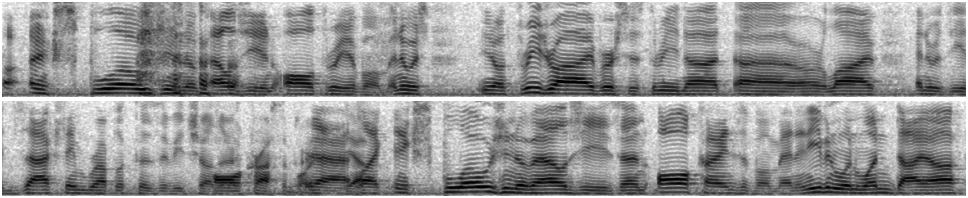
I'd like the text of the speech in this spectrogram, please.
an explosion of algae in all three of them, and it was you know three dry versus three not uh, or live, and it was the exact same replicas of each other All across the board, Yeah, yeah. like an explosion of algae and all kinds of them, man. And even when one die off,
